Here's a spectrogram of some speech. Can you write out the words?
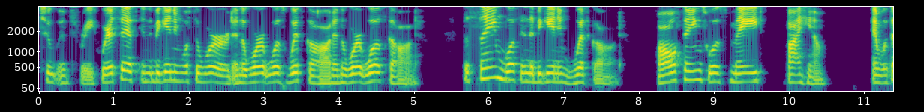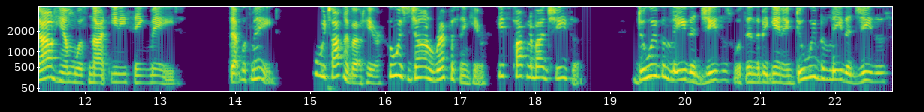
2, and 3, where it says, In the beginning was the Word, and the Word was with God, and the Word was God. The same was in the beginning with God. All things was made by him, and without him was not anything made that was made. What are we talking about here? Who is John referencing here? He's talking about Jesus. Do we believe that Jesus was in the beginning? Do we believe that Jesus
